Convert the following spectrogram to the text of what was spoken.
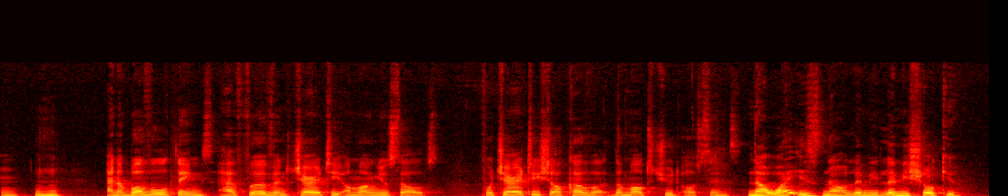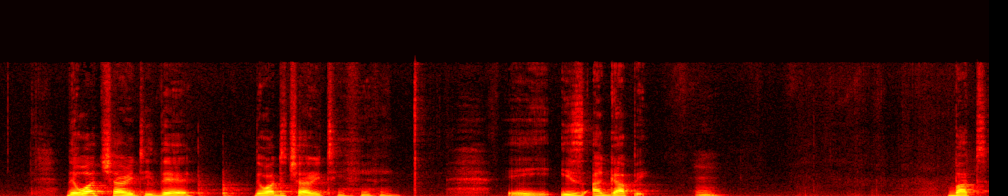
Hmm. And above all things, have fervent charity among yourselves, for charity shall cover the multitude of sins. Now, why is now? Let me let me shock you. The word charity there, the word charity, hey, is agape. Hmm. But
